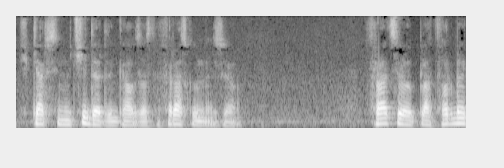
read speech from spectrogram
și chiar sinucideri din cauza asta, ferească Dumnezeu. Fraților, platformele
